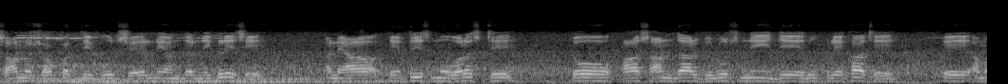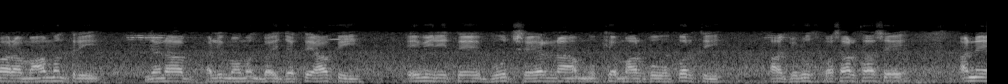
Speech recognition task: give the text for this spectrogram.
શાનો શોકતથી ભુજ શહેરની અંદર નીકળે છે અને આ તેત્રીસમું વર્ષ છે, તો આ શાનદાર જુલુસની જે રૂપરેખા છે એ અમારા મહામંત્રી જનાબ અલી મોહમ્મદભાઈ જતે આપી એવી રીતે ભુજ શહેરના મુખ્ય માર્ગો ઉપરથી આ જુલુસ પસાર થશે અને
